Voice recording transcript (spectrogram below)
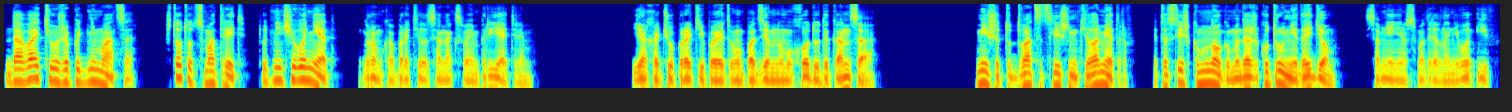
«Давайте уже подниматься. Что тут смотреть? Тут ничего нет», – громко обратилась она к своим приятелям. Я хочу пройти по этому подземному ходу до конца. Миша, тут 20 с лишним километров. Это слишком много, мы даже к утру не дойдем. Сомнением смотрел на него Ив.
